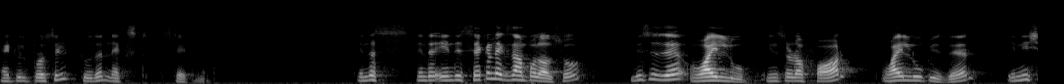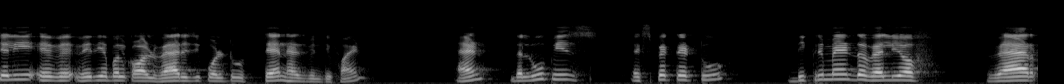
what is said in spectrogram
it will proceed to the next statement. In the in the in the second example also this is a while loop instead of for while loop is there initially a variable called var is equal to 10 has been defined and the loop is expected to decrement the value of var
